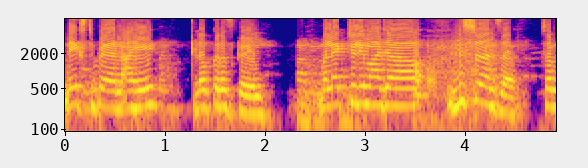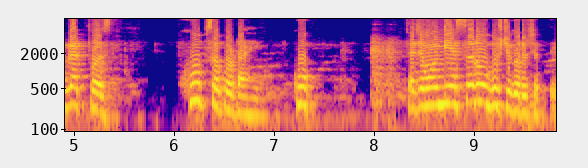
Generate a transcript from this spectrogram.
नेक्स्ट प्लॅन आहे लवकरच कळेल. मला ऍक्च्युली माझ्या मिस्टरांचा सगळ्यात फर्स्ट खूप सपोर्ट आहे. खूप. त्याच्यामुळे मी या सर्व गोष्टी करू शकते.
